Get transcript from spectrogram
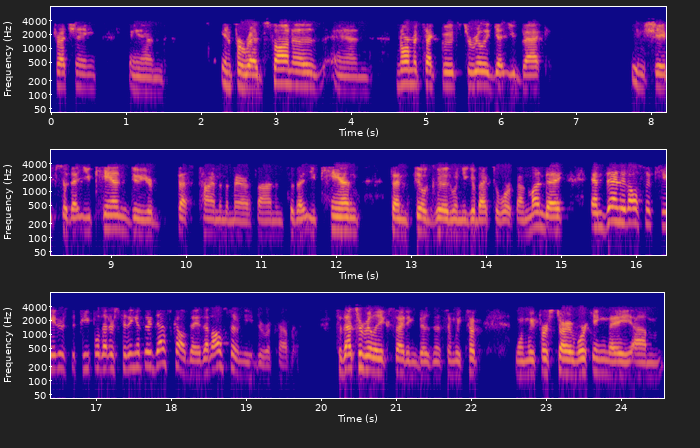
stretching and infrared saunas and Normatec boots to really get you back in shape so that you can do your best time in the marathon and so that you can then feel good when you go back to work on Monday. And then it also caters to people that are sitting at their desk all day that also need to recover. So that's a really exciting business. And we took, when we first started working, they um,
